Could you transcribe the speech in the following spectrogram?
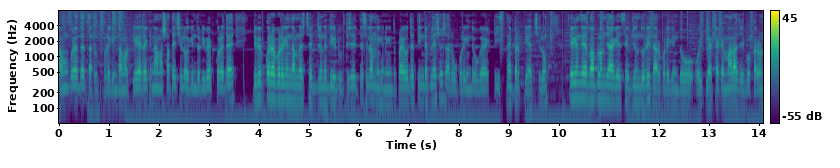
ডাউন করে দেয়। তারপরে কিন্তু আমার প্লেয়ার এখানে আমার সাথেই ছিল কিন্তু রিভাইভ করে দেয়। রিভাইভ করার পরে কিন্তু আমরা সেফ জোনের দিকে ঢুকতে চাইতেছিলাম। এখানে কিন্তু প্রায় ওদের তিনটা প্লেয়ার শেষ আর উপরে কিন্তু একটি স্নাইপার প্লেয়ার ছিল। তো এখান থেকে ভাবলাম যে আগে সেফ জোন ধরি, তারপরে কিন্তু ওই প্লেয়ারটাকে মারা যাইবো। কারণ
